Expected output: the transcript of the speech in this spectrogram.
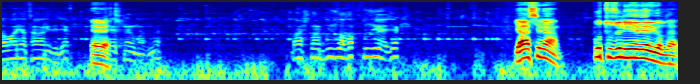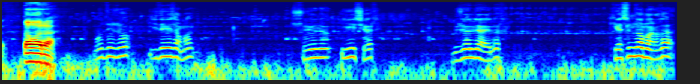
Davar yatağa gidecek. Evet. Kesmenin adına. Taşlar buzladık. Buz yiyecek. Yasin Ağam bu tuzu niye veriyorlar davara? Bu tuzu yediği zaman suyunu iyi içer. Güzel yayılır. Kesim zamanı da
